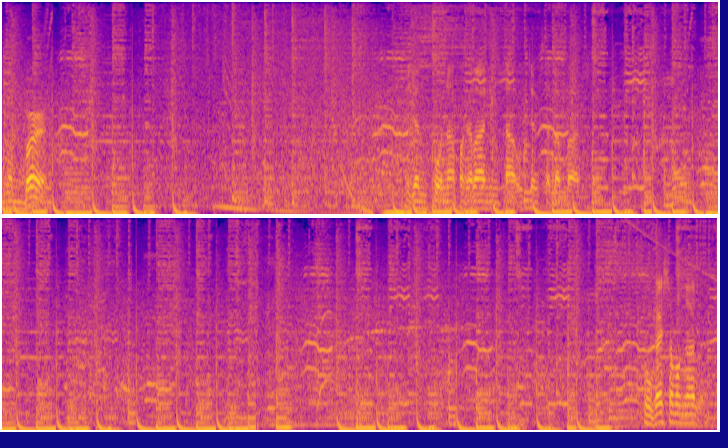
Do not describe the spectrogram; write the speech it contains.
number. Ayan po, napakaraming tao dyan sa labas. So guys, sa mga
